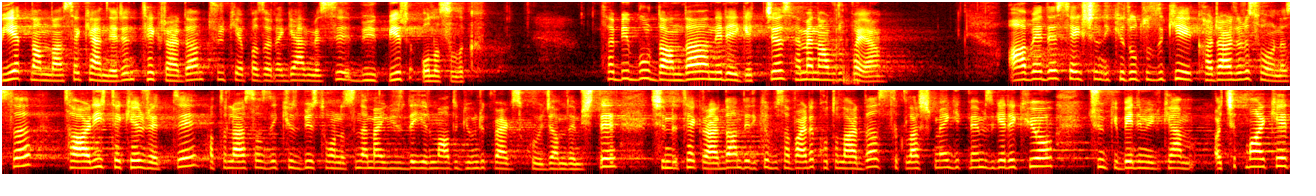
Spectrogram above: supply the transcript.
Vietnam'dan sekenlerin tekrardan Türkiye pazarına gelmesi büyük bir olasılık. Tabii buradan da nereye geçeceğiz? Hemen Avrupa'ya. ABD Section 232 kararları sonrası tarih tekerrür etti. Hatırlarsanız 201 sonrasında hemen %26 gümrük vergisi koyacağım demişti. Şimdi tekrardan dedi ki bu sefer de kotalarda sıklaşmaya gitmemiz gerekiyor. Çünkü benim ülkem açık market,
